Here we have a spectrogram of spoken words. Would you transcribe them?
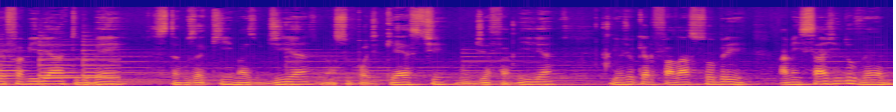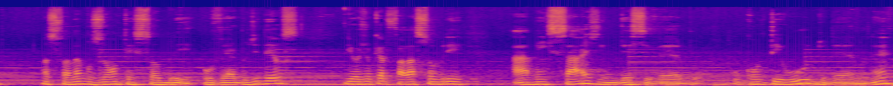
dia, família, tudo bem? Estamos aqui mais um dia no nosso podcast Bom Dia Família e hoje eu quero falar sobre a mensagem do Verbo. Nós falamos ontem sobre o Verbo de Deus e hoje eu quero falar sobre a mensagem desse Verbo, o conteúdo dela, né?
